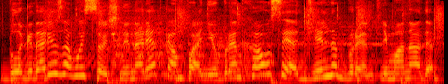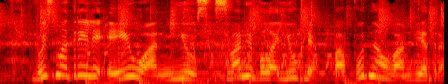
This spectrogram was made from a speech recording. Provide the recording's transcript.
Благодарю за мой сочный наряд компанию Бренд Хаус и отдельно бренд Лимонада. Вы смотрели A1 News. С вами была Юкля. Попутного вам ветра.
